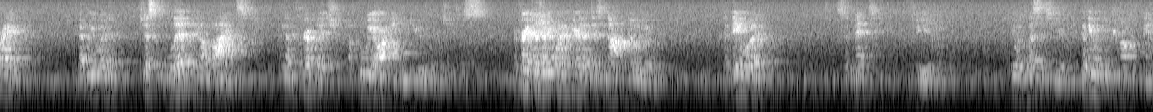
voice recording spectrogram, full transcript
pray that we would just live in light and the privilege of who we are in you, Lord Jesus. I pray if there's anyone in here that does not know you, that they would submit to you. They would listen to you. That they would become family.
